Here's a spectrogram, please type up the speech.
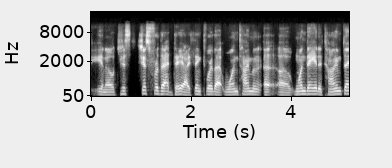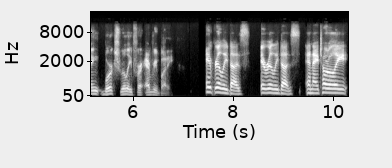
you know just just for that day. I think where that one time uh, uh one day at a time thing works really for everybody. It really does it really does. And I totally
